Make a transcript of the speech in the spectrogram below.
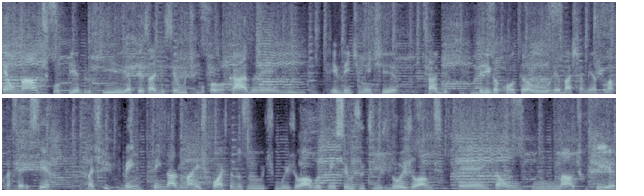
É um Náutico, Pedro, que apesar de ser o último colocado, né, e evidentemente sabe, briga contra o rebaixamento lá para a Série C, mas vem, tem dado uma resposta nos últimos jogos, venceu os últimos dois jogos. É, então, um Náutico que,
